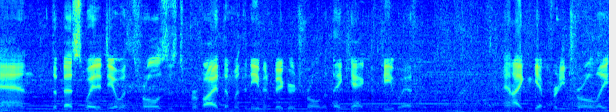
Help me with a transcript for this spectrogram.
and the best way to deal with trolls is to provide them with an even bigger troll that they can't compete with, and I can get pretty trolly.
